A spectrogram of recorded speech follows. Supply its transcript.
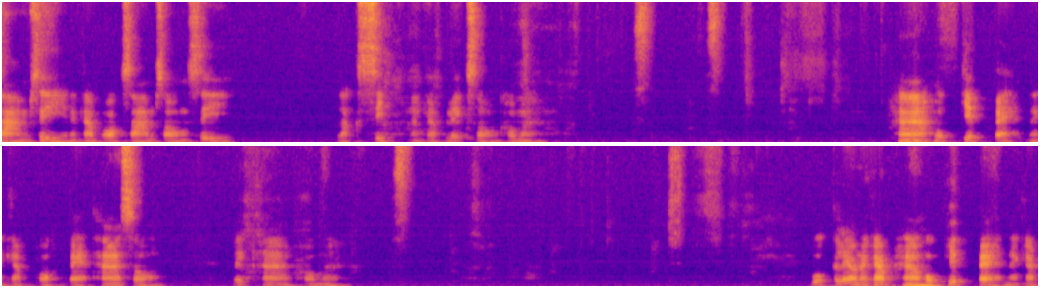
3 4นะครับออก 3 2 4 หลัก 10นะครับเลข 2 เข้ามา 5 6 7 8นะครับออก 8 5 2 เลข 5 เข้ามา บวกกันแล้วนะครับ 5 6 7 8นะครับ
